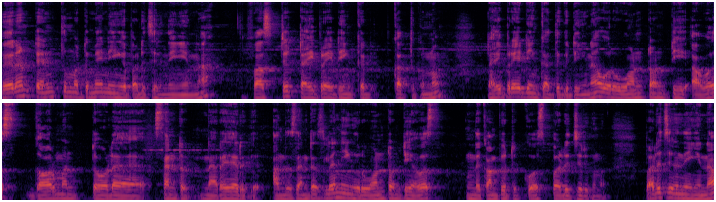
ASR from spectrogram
வெறும் டென்த்து மட்டுமே நீங்கள் படிச்சிருந்தீங்கன்னா ஃபஸ்ட்டு டைப் ரைட்டிங் கற்றுக்கணும் டைப் ரைட்டிங் கற்றுக்கிட்டிங்கன்னா ஒரு ஒன் டுவெண்ட்டி ஹவர்ஸ் கவர்மெண்ட்டோட சென்டர் நிறைய இருக்குது அந்த சென்டர்ஸில் நீங்கள் ஒரு ஒன் டுவெண்ட்டி ஹவர்ஸ் இந்த கம்ப்யூட்டர் கோர்ஸ் படிச்சிருக்கணும். படிச்சிருந்தீங்கன்னா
